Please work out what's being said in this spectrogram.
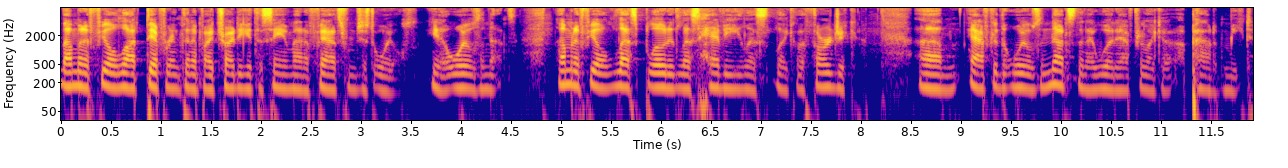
I'm going to feel a lot different than if I tried to get the same amount of fats from just oils, you know, oils and nuts. I'm going to feel less bloated, less heavy, less like lethargic um, after the oils and nuts than I would after like a, a pound of meat.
